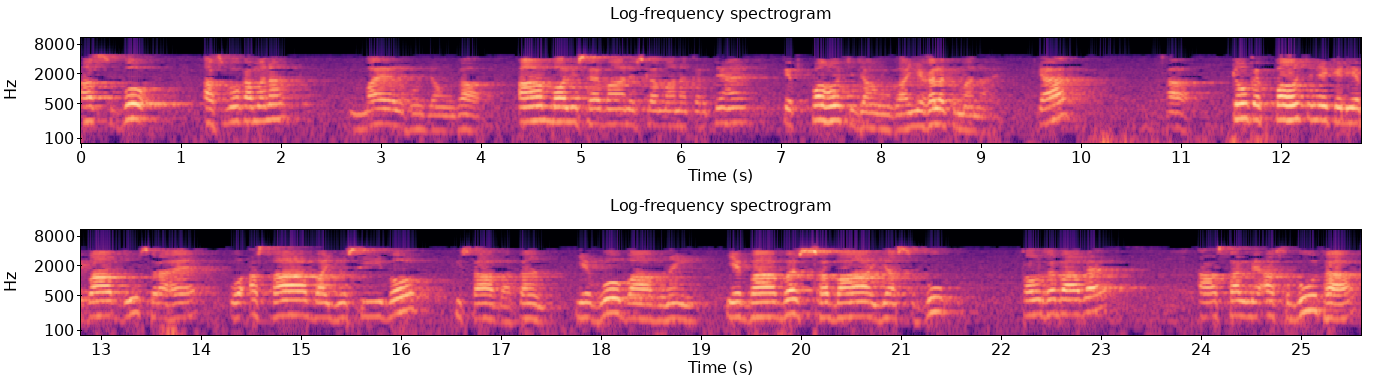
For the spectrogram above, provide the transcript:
اسبو۔ اسبو کا معنی میل ہو جاؤں گا۔ عام مولوی صاحبان اس کا معنی کرتے ہیں کہ پہنچ جاؤں گا۔ یہ غلط معنی ہے۔ کیا؟ ہاں۔ کیونکہ پہنچنے کے لیے باب دوسرا ہے، وہ اصاب یوسیب و کسابتن یہ وہ باب نہیں، یہ باب سبا یسبو کون سا باب ہے؟ اصل میں اسبو تھا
